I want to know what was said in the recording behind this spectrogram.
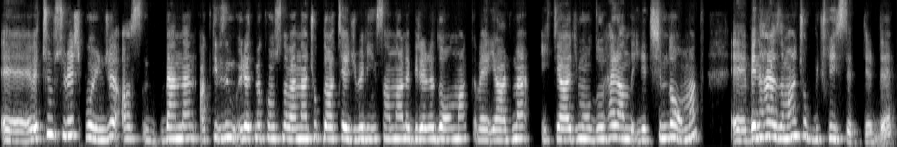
E, ve tüm süreç boyunca as, benden aktivizm üretme konusunda benden çok daha tecrübeli insanlarla bir arada olmak ve yardıma ihtiyacım olduğu her anda iletişimde olmak e, beni her zaman çok güçlü hissettirdi.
